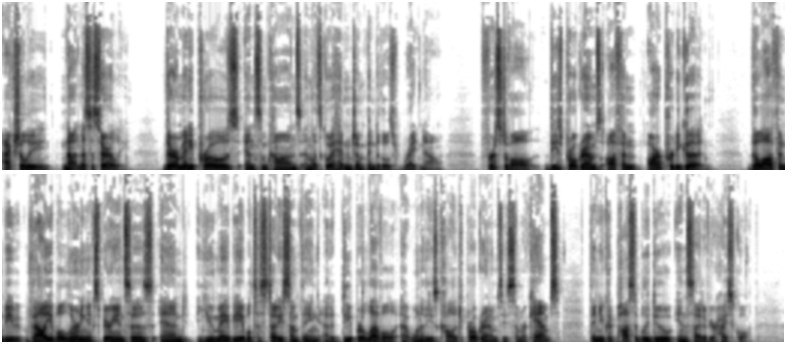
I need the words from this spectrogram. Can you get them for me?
Actually, not necessarily. There are many pros and some cons, and let's go ahead and jump into those right now. First of all, these programs often are pretty good. They'll often be valuable learning experiences, and you may be able to study something at a deeper level at one of these college programs, these summer camps, than you could possibly do inside of your high school.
